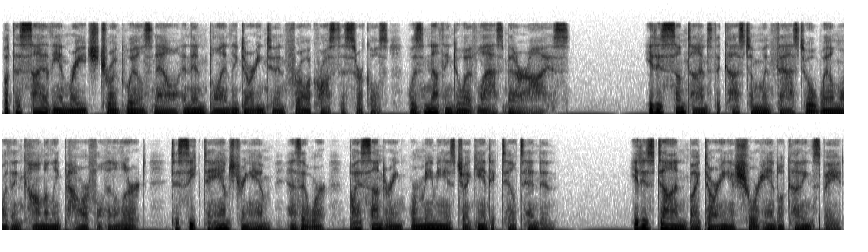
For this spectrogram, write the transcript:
But the sight of the enraged drugged whales now and then blindly darting to and fro across the circles was nothing to what at last met our eyes. It is sometimes the custom when fast to a whale more than commonly powerful and alert, to seek to hamstring him, as it were, by sundering or maiming his gigantic tail tendon. It is done by darting a short handled cutting spade,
